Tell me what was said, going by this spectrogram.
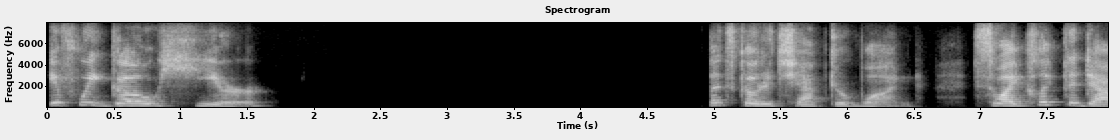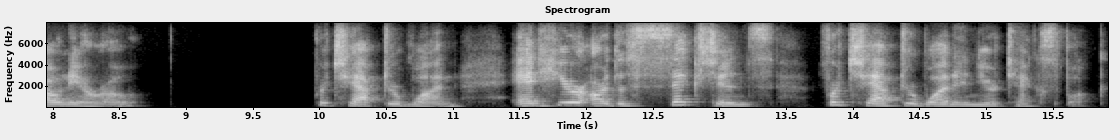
if we go here. Let's go to chapter one. So I click the down arrow for chapter one, and here are the sections for chapter one in your textbook.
